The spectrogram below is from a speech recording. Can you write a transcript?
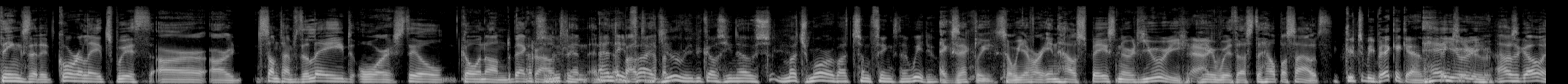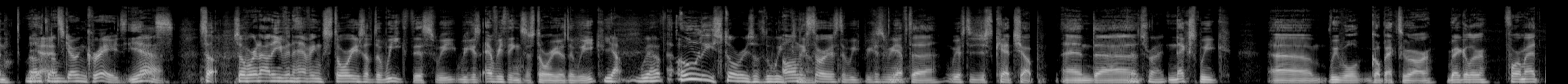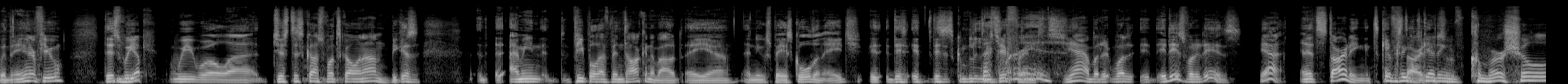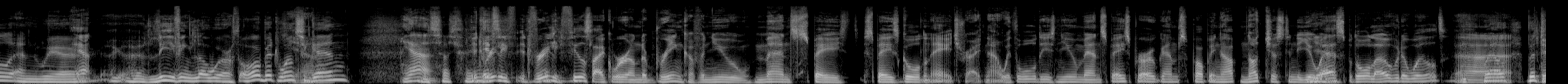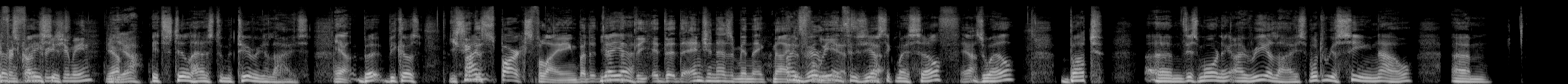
things that it correlates with are are sometimes delayed or still going on in the background Absolutely. and, And, and, about invite happen. Yuri because he knows much more about some things than we do. Exactly. So we have our in-house space nerd Yuri here with us to help us out. Good to be back again. Hey Thank Yuri, you. how's it going? Yeah, Welcome. it's going great. Yeah. Yes. So so we're not even having stories of the week this week because everything's a story of the week. Yeah, we have only stories of the week. Only now. story of the week because we have to we have to just catch up. And uh, That's right. Next week um, we will go back to our regular format with an interview. This week we will uh, just discuss what's going on because. I mean, people have been talking about a uh, a new space golden age. It, this, it, this is completely That's it different. is. Yeah, but it, what it, it is what it is. Yeah, and it's starting. It's Everything's kickstarting. getting sort of. commercial and we're Yeah. uh, leaving low Earth orbit once Yeah. again. Yeah, such. It really, it really feels like we're on the brink of a new manned space space golden age right now, with all these new manned space programs popping up, not just in the US Yeah. but all over the world. Uh, well, but different let's face countries. it, You mean? yeah. it still has to materialize. Yeah. but because You see I'm, the sparks flying, but it, Yeah, the, yeah. The, the, the engine hasn't been ignited I'm fully very yet. enthusiastic myself Yeah. as well. But um, this morning I realized what we're seeing now. Um,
